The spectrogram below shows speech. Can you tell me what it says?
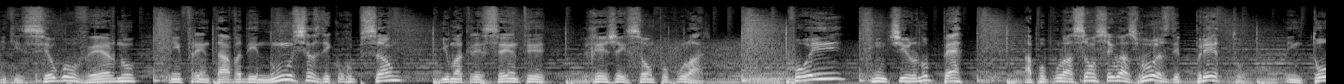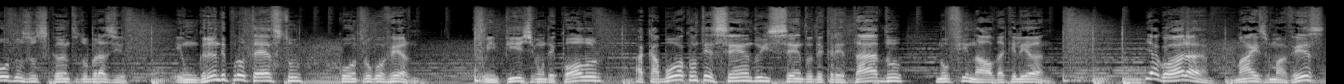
em que seu governo enfrentava denúncias de corrupção e uma crescente rejeição popular. Foi um tiro no pé. A população saiu às ruas de preto em todos os cantos do Brasil, em um grande protesto contra o governo. O impeachment de Collor acabou acontecendo e sendo decretado no final daquele ano. E agora, mais uma vez,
